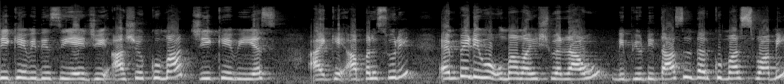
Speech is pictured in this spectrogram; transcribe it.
జీకేవిధి సిఏజీ అశోక్ కుమార్ జీకేవీఎస్ ఐకే అప్పలసూరి ఎంపీడీఓ ఉమామహేశ్వరరావు డిప్యూటీ తహసీల్దార్ కుమార్ స్వామి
